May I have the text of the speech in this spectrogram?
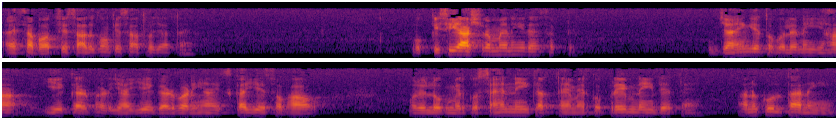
ऐसा बहुत से साधकों के साथ हो जाता है। वो किसी आश्रम में नहीं रह सकते। जाएँगे तो बोले, नहीं, यहाँ ये गड़बड़ या ये गड़बड़, यहाँ इसका ये स्वभाव। बोले, लोग मेरे को सहन नहीं करते हैं, मेरे को प्रेम नहीं देते हैं, अनुकूलता नहीं है।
